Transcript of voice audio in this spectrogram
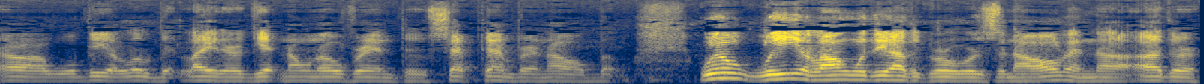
uh, will be a little bit later, getting on over into September and all. But will we, along with the other growers and all, and uh, other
